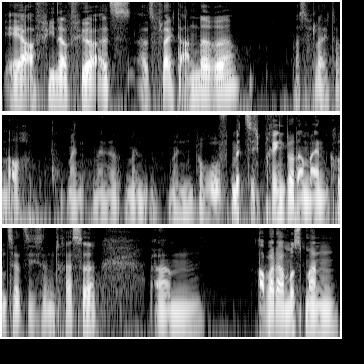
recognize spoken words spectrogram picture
eher affiner für als, als vielleicht andere, was vielleicht dann auch mein, meine, mein, mein Beruf mit sich bringt oder mein grundsätzliches Interesse. Ähm, aber da muss man,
